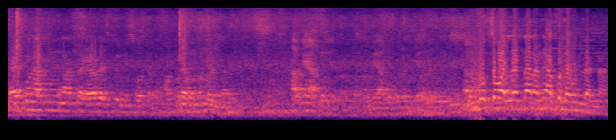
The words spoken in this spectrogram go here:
साहेब पण आपण आता यावेळेस तुम्ही स्वतः आपल्यामधून लढणार. आम्ही जेवढे लोकसभा लढणार आणि अकोल्याहून लढणार.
